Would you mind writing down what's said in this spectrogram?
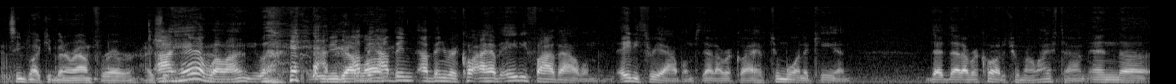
it seems like you've been around forever. I shouldn't- have. Well, I. And you got I've been, I've been. I've been record. I have 85 albums, 83 albums that I record. I have two more in the can that, that I recorded through my lifetime, and uh,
